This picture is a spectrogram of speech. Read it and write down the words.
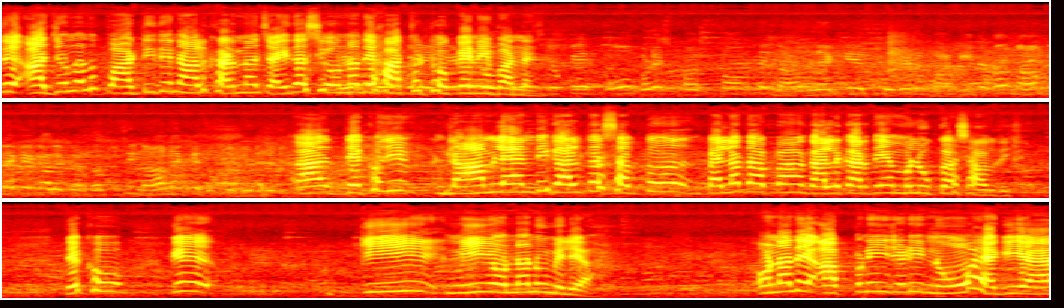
ਤੇ ਅੱਜ ਉਹਨਾਂ ਨੂੰ ਪਾਰਟੀ ਦੇ ਨਾਲ ਖੜਨਾ ਚਾਹੀਦਾ ਸੀ ਉਹਨਾਂ ਦੇ ਹੱਥ ਠੋਕੇ ਨਹੀਂ ਬਣਨੇ। ਕਿਉਂਕਿ ਉਹ ਬੜੇ ਸਪਸ਼ਟ ਤੌਰ ਤੇ ਨਾਮ ਲੈ ਕੇ ਜਿਹੜਾ ਬਾਗੀ ਦਾ ਨਾਮ ਲੈ ਕੇ ਗੱਲ ਕਰਦਾ ਤੁਸੀਂ ਨਾਂ ਲੈ ਕੇ ਦੱਸੋ ਵੀਡੀਓ ਆ ਦੇਖੋ ਜੀ ਨਾਮ ਲੈਣ ਦੀ ਗੱਲ ਤਾਂ ਸਭ ਤੋਂ ਪਹਿਲਾਂ ਤਾਂ ਆਪਾਂ ਗੱਲ ਕਰਦੇ ਹਾਂ ਮਲੂਕਾ ਸਾਹਿਬ ਦੀ। ਦੇਖੋ ਕਿ ਕੀ ਨਹੀਂ ਉਹਨਾਂ ਨੂੰ ਮਿਲਿਆ। ਉਹਨਾਂ ਦੇ ਆਪਣੀ ਜਿਹੜੀ ਨੋ ਹੈਗੀ ਆ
